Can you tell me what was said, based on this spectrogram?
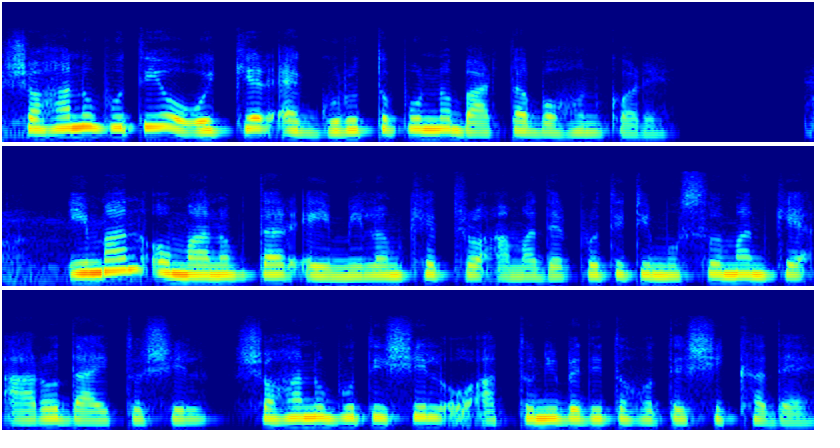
সহানুভূতি ও ঐক্যের এক গুরুত্বপূর্ণ বার্তা বহন করে। ইমান ও মানবতার এই মিলনক্ষেত্র আমাদের প্রতিটি মুসলমানকে আরও দায়িত্বশীল, সহানুভূতিশীল ও আত্মনিবেদিত হতে শিক্ষা দেয়।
